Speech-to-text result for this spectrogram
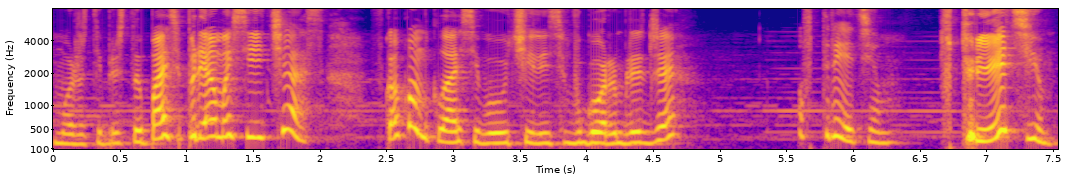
Можете приступать прямо сейчас. В каком классе вы учились в Горнбридже? В третьем. В третьем?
